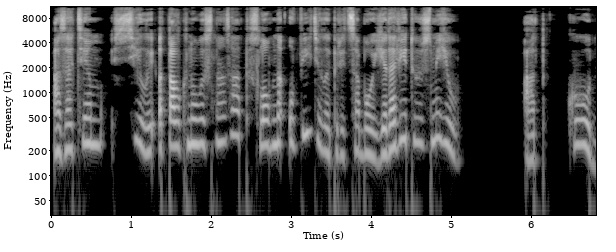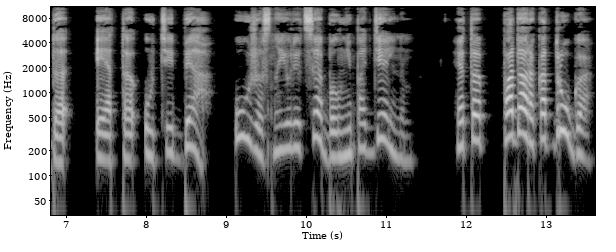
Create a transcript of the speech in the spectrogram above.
а затем силой оттолкнулась назад, словно увидела перед собой ядовитую змею. «Откуда это у тебя?» Ужас на ее лице был неподдельным. «Это подарок от друга»,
